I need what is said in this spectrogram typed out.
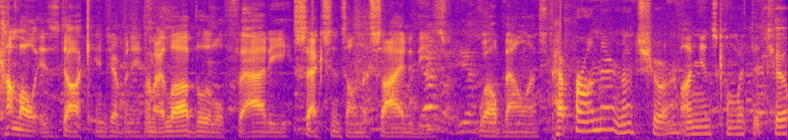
Kamo is duck in Japanese. And I love the little fatty sections on the side of these, well balanced. Pepper on there? Not sure. Onions come with it too.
